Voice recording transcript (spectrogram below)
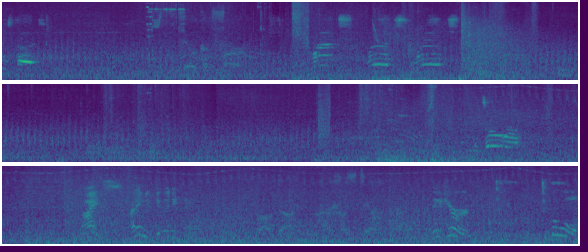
These guys. Kill confirmed. Bridge, bridge, bridge. It's over. Nice. I didn't even do anything. Well done. Partial steal. Dude, you're a tool.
